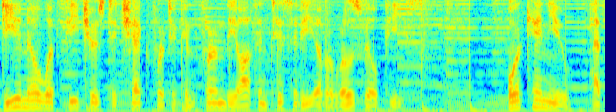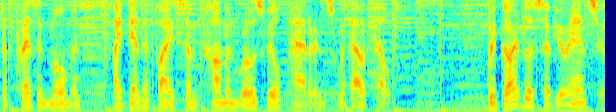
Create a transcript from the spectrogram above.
Do you know what features to check for to confirm the authenticity of a Roseville piece? Or can you, at the present moment, identify some common Roseville patterns without help? Regardless of your answer,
